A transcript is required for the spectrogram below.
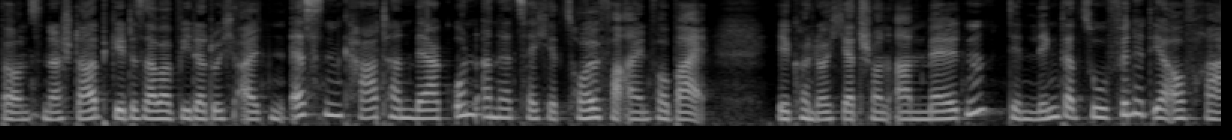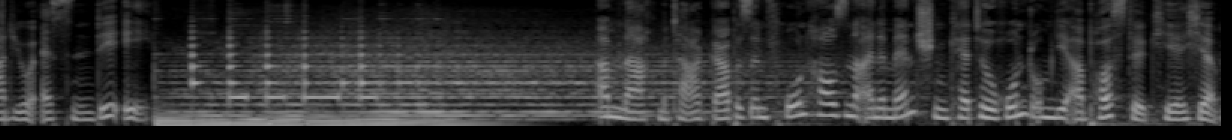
Bei uns in der Stadt geht es aber wieder durch Altenessen, Katernberg und an der Zeche Zollverein vorbei. Ihr könnt euch jetzt schon anmelden. Den Link dazu findet ihr auf radioessen.de. Am Nachmittag gab es in Frohnhausen eine Menschenkette rund um die Apostelkirche.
